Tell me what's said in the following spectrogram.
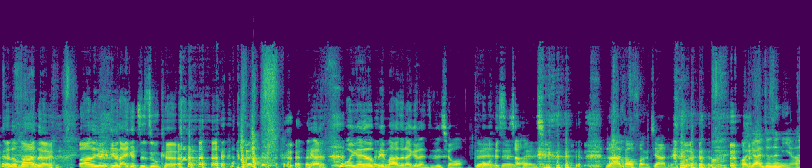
他说妈的，妈的，又又来一个自助客。看，我应该就是被骂的那个人，是不是秋破坏市场，拉高房价的。哦，原来就是你啊！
